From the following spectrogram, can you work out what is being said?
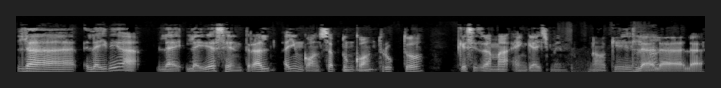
la, idea, la, idea central, hay un concepto, un constructo que se llama engagement, ¿no? Que es la, la,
